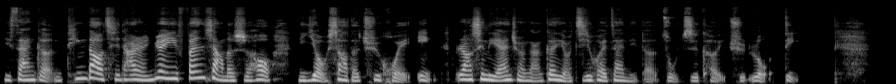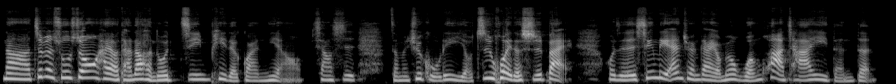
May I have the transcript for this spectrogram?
第三个，你听到其他人愿意分享的时候，你有效的去回应，让心理安全感更有机会在你的组织可以去落地。那这本书中还有谈到很多精辟的观念哦，像是怎么去鼓励有智慧的失败，或者是心理安全感有没有文化差异等等。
